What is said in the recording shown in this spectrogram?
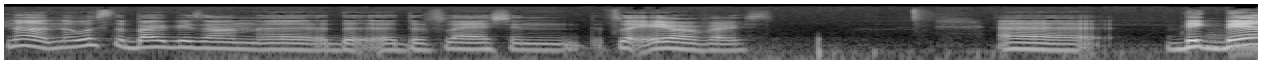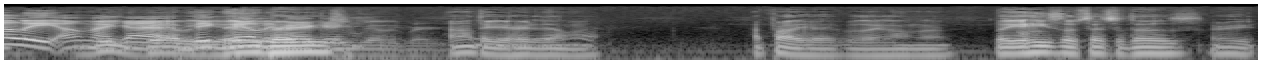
no, no. What's the burgers on uh, the uh, the Flash and the Fl- Arrowverse? Uh, Big Belly. Oh my Big god, Belly, Big yeah. Belly Big Burger. Belly burger. I don't think I heard of that one. I probably heard, it, but like, I don't know. But yeah, he's obsessed with those, right?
